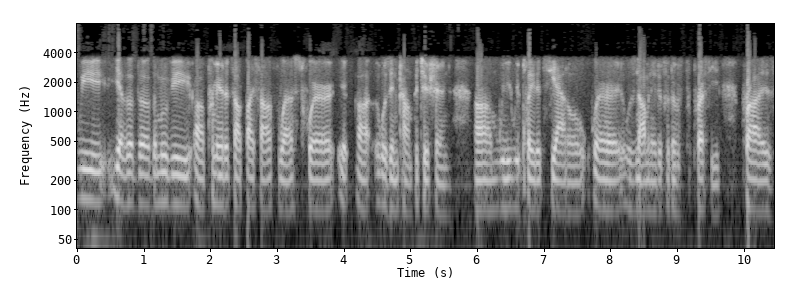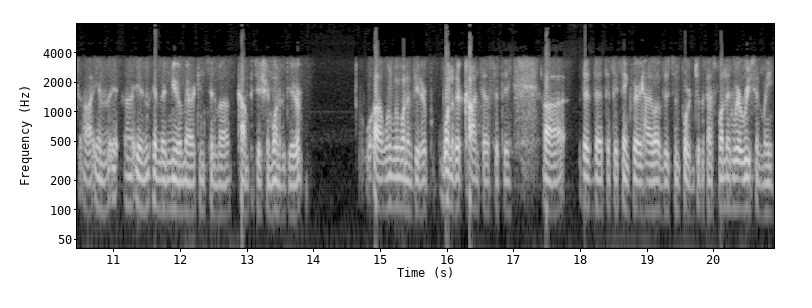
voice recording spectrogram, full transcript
We yeah the the, the movie uh, premiered at South by Southwest where it, uh, it was in competition. Um, we we played at Seattle where it was nominated for the Pressy Prize uh, in, uh, in in the New American Cinema competition, one of their uh, one of their one of their contests that they uh, that, that, that they think very highly of that's important to the festival. And then we're recently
